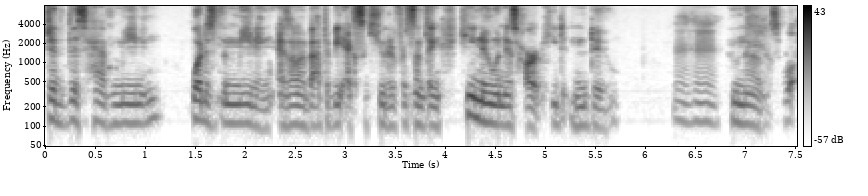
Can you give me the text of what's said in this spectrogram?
Did this have meaning? What is the meaning as I'm about to be executed for something he knew in his heart he didn't do? Mm-hmm. Who knows? Well,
